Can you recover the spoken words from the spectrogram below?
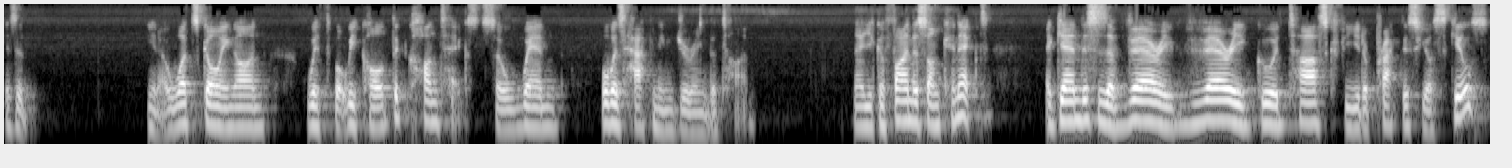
Is it, you know, what's going on with what we call the context? So when what was happening during the time. Now you can find this on Connect. Again, this is a very, very good task for you to practice your skills.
